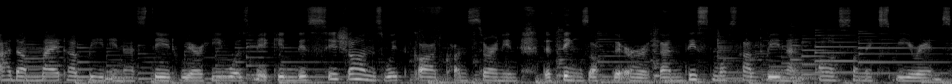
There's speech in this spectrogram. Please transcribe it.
Adam might have been in a state where he was making decisions with God concerning the things of the earth, and this must have been an awesome experience,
